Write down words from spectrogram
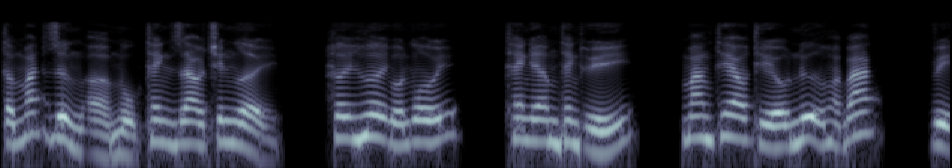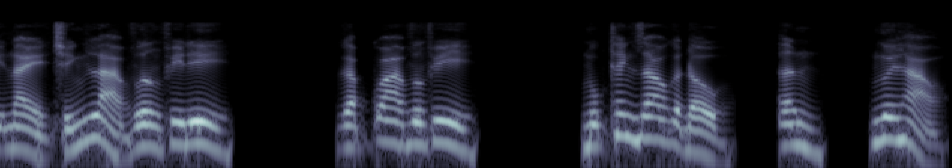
tầm mắt dừng ở mục thanh giao trên người, hơi hơi bốn gối, thanh âm thanh thúy, mang theo thiếu nữ hoa bác, vị này chính là Vương Phi đi. Gặp qua Vương Phi. Mục thanh giao gật đầu, ân, ngươi hảo.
